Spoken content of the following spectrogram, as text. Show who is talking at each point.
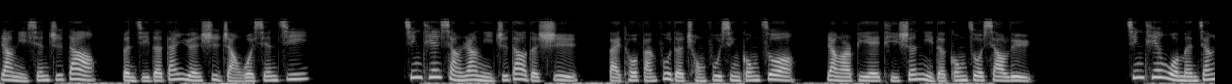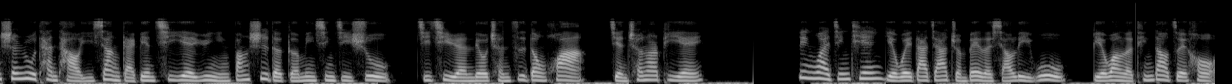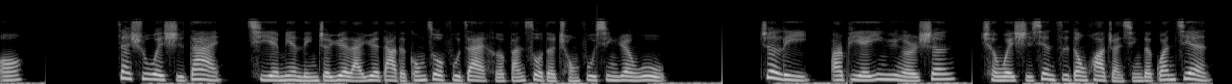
Speaker 1: 让你先知道。本集的单元是掌握先机。今天想让你知道的是。摆脱繁复的重复性工作，让 RPA 提升你的工作效率。今天我们将深入探讨一项改变企业运营方式的革命性技术——机器人流程自动化，简称 RPA。另外，今天也为大家准备了小礼物，别忘了听到最后哦。在数位时代，企业面临着越来越大的工作负载和繁琐的重复性任务，这里 RPA 应运而生。成为实现自动化转型的关键。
